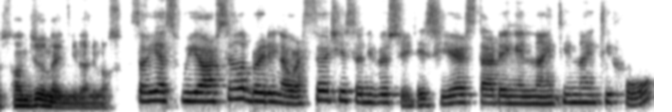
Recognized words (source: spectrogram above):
30年になります。 So yes, we are celebrating our 30th anniversary this year, starting in 1994.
